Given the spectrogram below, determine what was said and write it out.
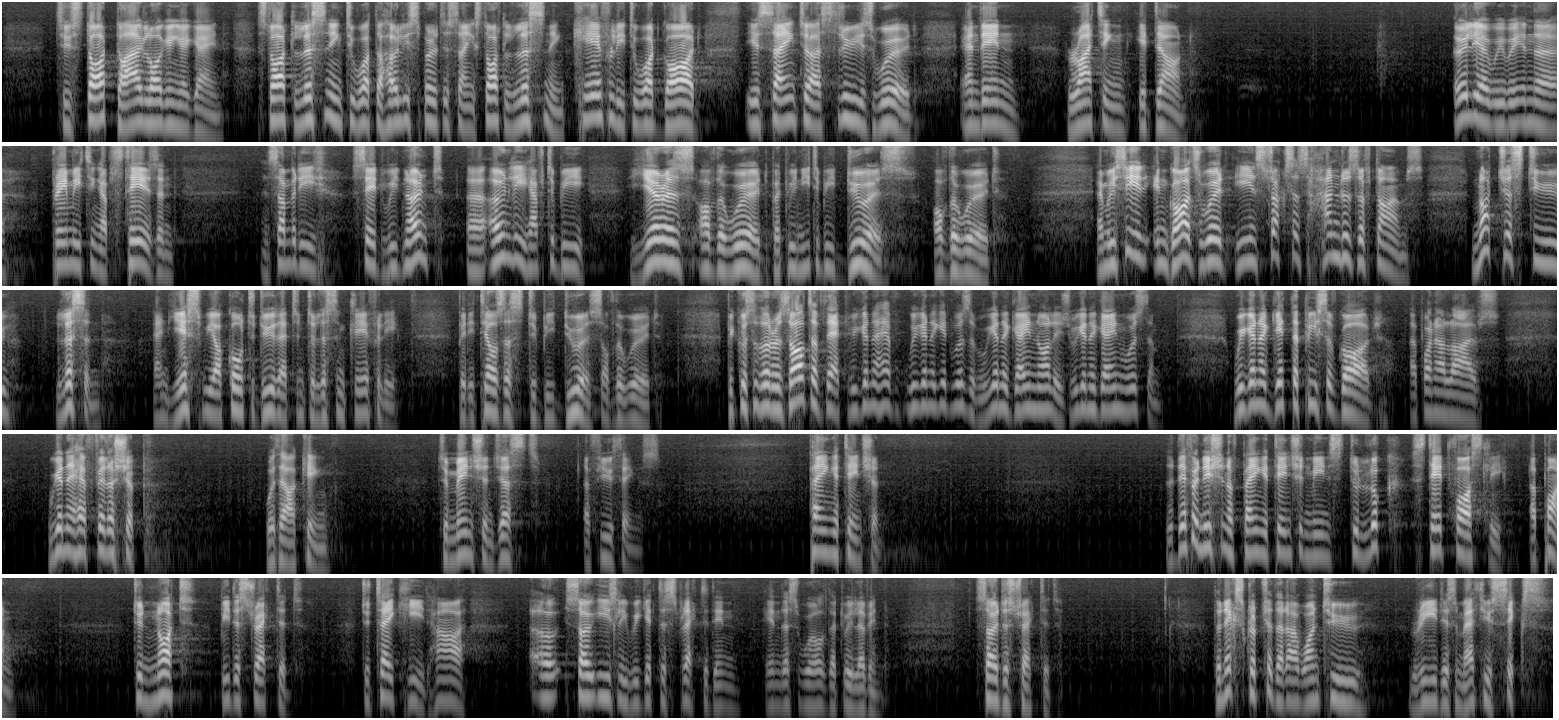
to start dialoguing again, start listening to what the Holy Spirit is saying, start listening carefully to what God is saying to us through His Word, and then writing it down. Earlier, we were in the prayer meeting upstairs, and, and somebody said, We don't uh, only have to be hearers of the word, but we need to be doers of the word. And we see in God's word, He instructs us hundreds of times, not just to listen. And yes, we are called to do that and to listen carefully. But He tells us to be doers of the word. Because of the result of that, we're going to have, we're going to get wisdom. We're going to gain knowledge. We're going to gain wisdom. We're going to get the peace of God upon our lives. We're going to have fellowship with our King to mention just a few things. Paying attention. The definition of paying attention means to look steadfastly upon, to not be distracted, to take heed. How oh, so easily we get distracted in, in this world that we live in. So distracted. The next scripture that I want to read is Matthew 6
